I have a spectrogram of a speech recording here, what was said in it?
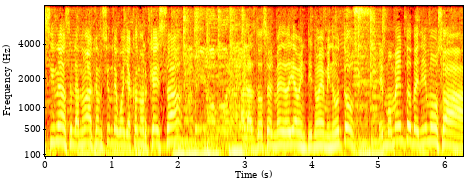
Cita clandestina es la nueva canción de Guayacán Orquesta. A las 12 del mediodía, 29 minutos. En momentos venimos a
